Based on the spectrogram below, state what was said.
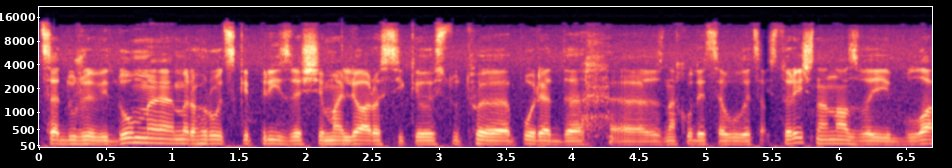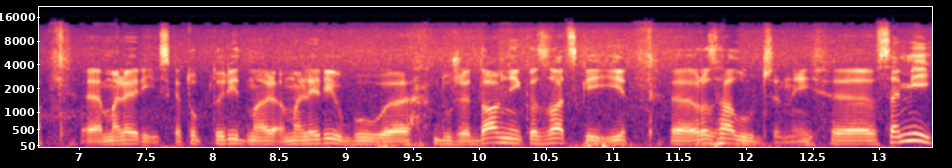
Це дуже відоме миргородське прізвище Маляр, оскільки ось тут е, поряд е, знаходиться вулиця. Історична назва її була е, Малярівська. Тобто рід малярів був е, дуже давній, козацький і е, розгалуджений. В самій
